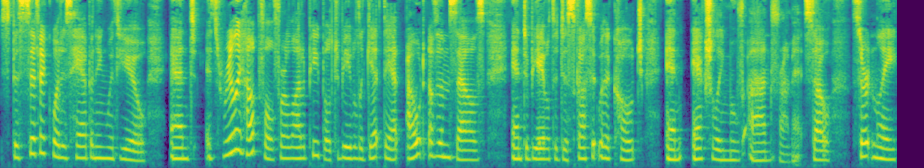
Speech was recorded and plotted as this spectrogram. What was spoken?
specific what is happening with you. And it's really helpful for a lot of people to be able to get that out of themselves and to be able to discuss it with a coach and actually move on from it. So certainly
